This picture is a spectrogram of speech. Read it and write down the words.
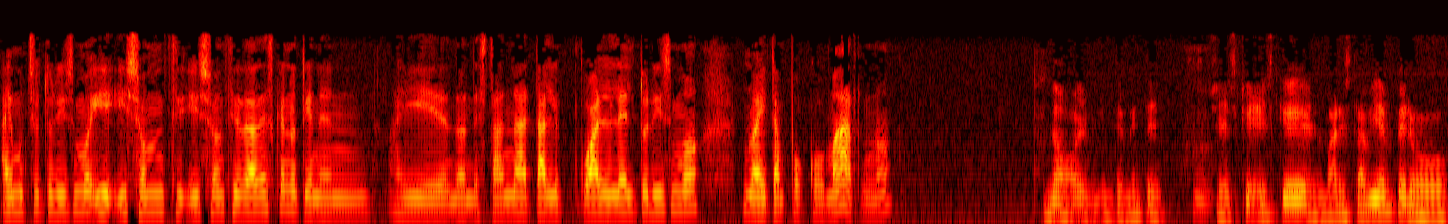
hay mucho turismo y, y son, y son ciudades que no tienen, ahí donde están a tal cual el turismo, no hay tampoco mar, ¿no? No, evidentemente. Mm. O sea, es que es que el mar está bien, pero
